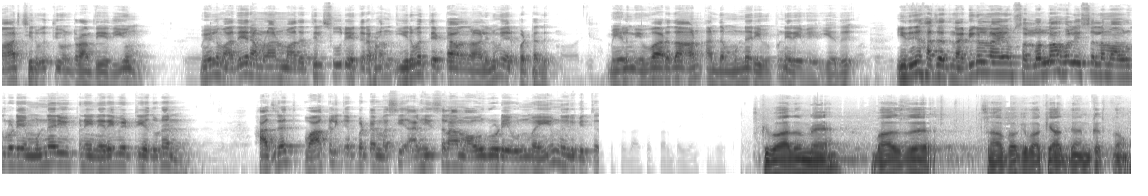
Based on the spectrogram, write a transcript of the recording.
மார்ச் இருபத்தி ஒன்றாம் தேதியும் மேலும் அதே ரமலான் மாதத்தில் சூரிய கிரகணம் இருபத்தெட்டாவது நாளிலும் ஏற்பட்டது. மேலும் இவ்வாறு தான் அந்த முன்னறிவிப்பு நிறைவேறியது இது ஹஜரத் நபிகள் நாயகம் ஸல்லல்லாஹு அலைஹி வஸல்லம் அவர்களுடைய முன்னறிவிப்பினை நிறைவேற்றியதுடன் ஹஜரத் வாக்களிக்கப்பட்ட மசி அலிஸ்லாம் அவர்களுடைய உண்மையையும் நிரூபித்தது उसके बाद मैं बाज़ साहबा के वाक़ात बयान करता हूँ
